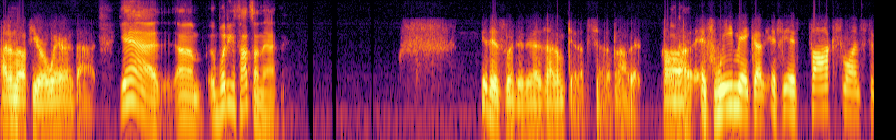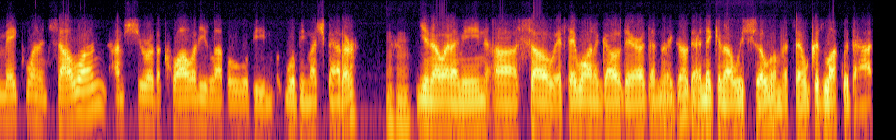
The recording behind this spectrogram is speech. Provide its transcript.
I don't know if you're aware of that. Yeah. Um, what are your thoughts on that? It is what it is. I don't get upset about it. Uh, if we make a, if, if Fox wants to make one and sell one, I'm sure the quality level will be will be much better. Mm-hmm. You know what I mean? Uh, so if they want to go there, then they go there, and they can always sue them if they. Well, Good luck with that.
